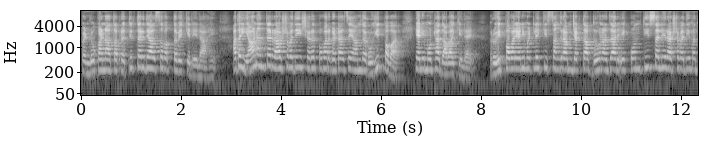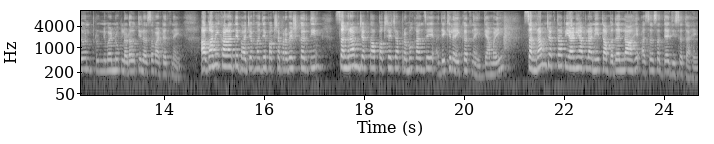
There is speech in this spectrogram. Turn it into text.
पण लोकांना आता प्रत्युत्तर द्या असं वक्तव्य केलेलं आहे. आता यानंतर राष्ट्रवादी शरद पवार गटाचे आमदार रोहित पवार यांनी मोठा दावा केला आहे रोहित पवार यांनी म्हटले की संग्राम जगताप दोन हजार एकोणतीस साली राष्ट्रवादीमधून निवडणूक लढवतील असं वाटत नाही. आगामी काळात ते भाजपमध्ये पक्षप्रवेश करतील. संग्राम जगताप पक्षाच्या प्रमुखांचे देखील ऐकत नाही. त्यामुळे संग्राम जगताप यांनी आपला नेता बदलला आहे असं सध्या दिसत आहे.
